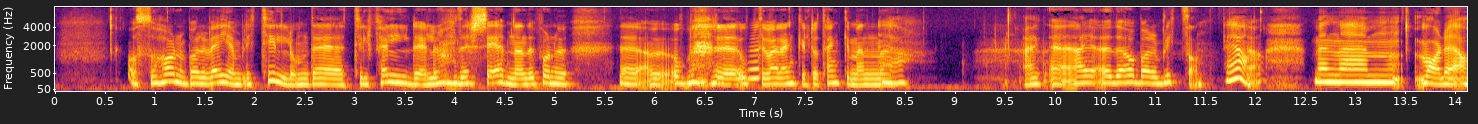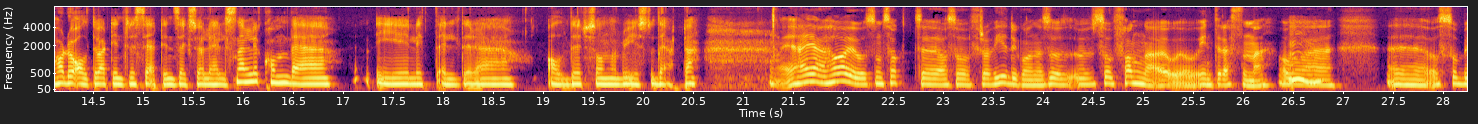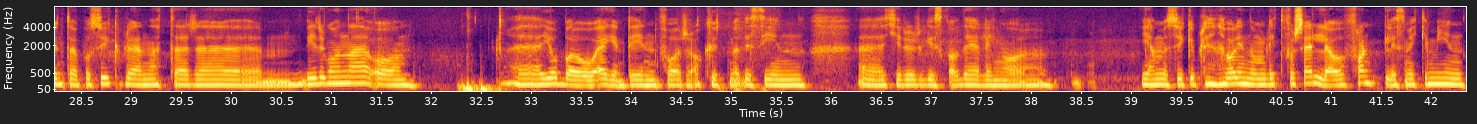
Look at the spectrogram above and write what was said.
og så har nå bare veien blitt til, om det er tilfeldig eller om det er skjebnen. Det får nå eh, være opp til hver enkelt å tenke, men eh, ja. Jeg, jeg, det har bare blitt sånn. Ja. ja. Men um, det, har du alltid vært interessert i den seksuelle helsen, eller kom det i litt eldre alder, sånn når du studerte? Jeg, jeg har jo som sagt, eh, altså fra videregående så, så fanga jo interessen meg. og mm. Eh, og så begynte jeg på sykepleien etter eh, videregående, og jeg jobba jo egentlig innenfor akuttmedisin, kirurgisk avdeling og hjemmesykepleien. Jeg var innom litt forskjellig og fant liksom ikke min,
